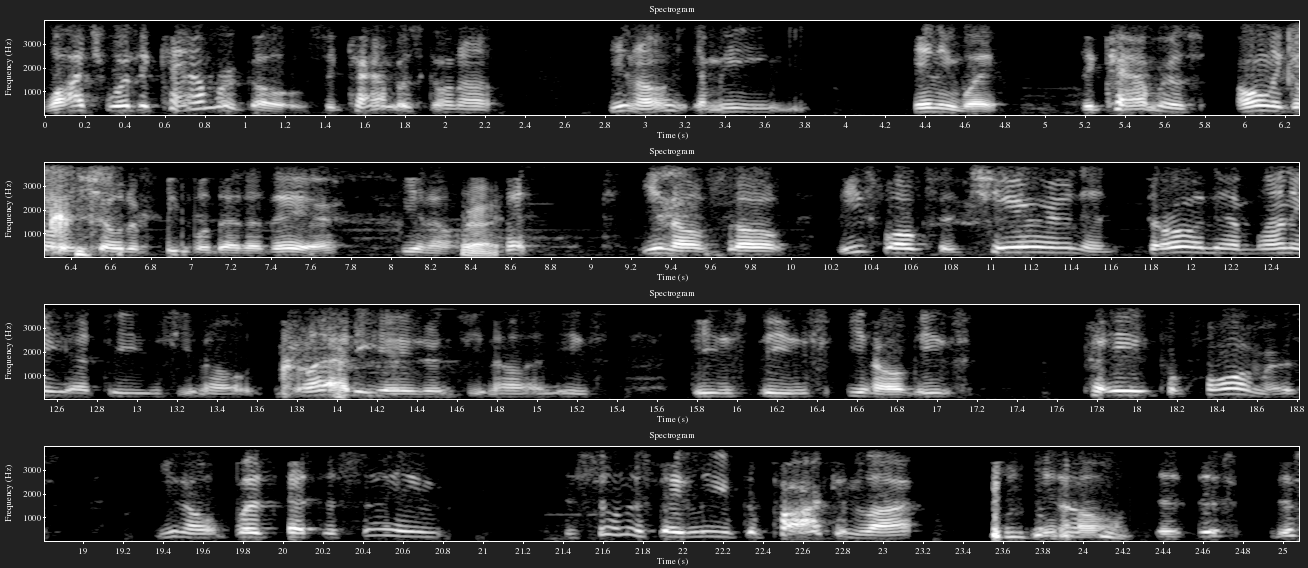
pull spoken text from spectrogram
watch where the camera goes. The camera's gonna, you know, I mean, anyway, the camera's only going to show the people that are there. You know, Right. you know, so these folks are cheering and throwing their money at these, you know, gladiators, you know, and these, these, these, you know, these paid performers, you know, but at the same, as soon as they leave the parking lot, you know, this, this, this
